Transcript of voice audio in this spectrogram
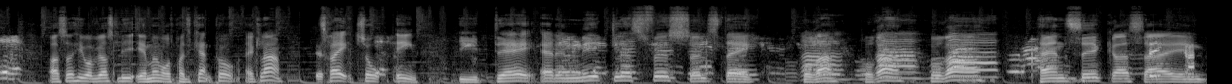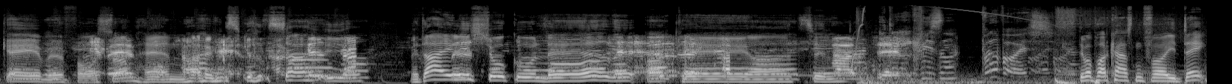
Yeah. Og så hiver vi også lige Emma, vores praktikant, på. Er I klar? 3, 2, 1. I dag er det Niklas fødselsdag. Hurra, hurra, hurra. Han sikrer sig en gave, for som han har ønsket sig i år. Med dejlig chokolade og kager til. Det var podcasten for i dag.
